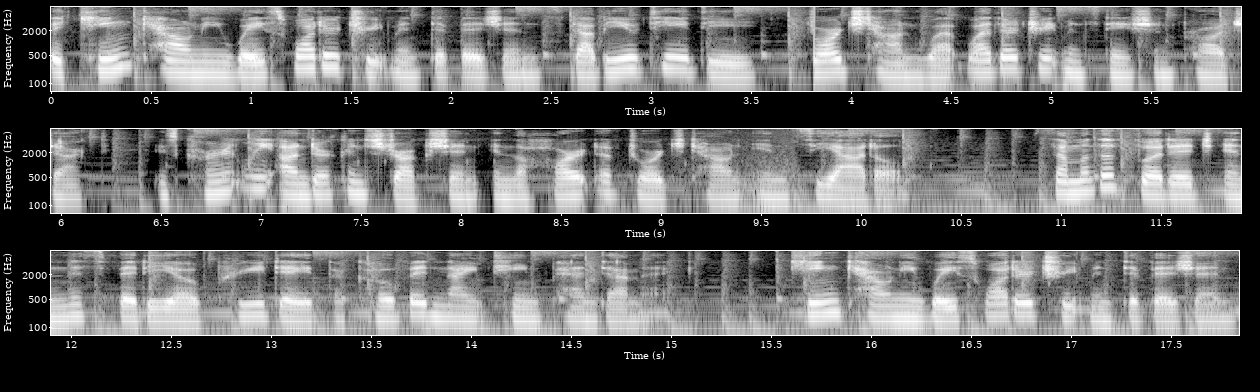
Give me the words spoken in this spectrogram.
The King County Wastewater Treatment Division's WTD Georgetown Wet Weather Treatment Station project is currently under construction in the heart of Georgetown in Seattle. Some of the footage in this video predate the COVID 19 pandemic. King County Wastewater Treatment Division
